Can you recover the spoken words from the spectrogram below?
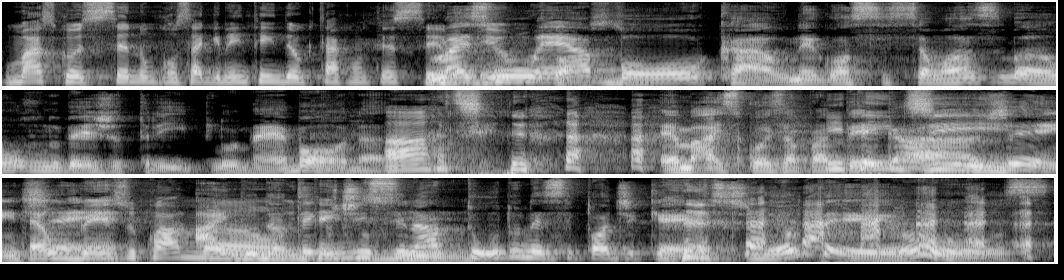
umas coisas que você não consegue nem entender o que tá acontecendo. Mas Eu não é a boca, o negócio são as mãos no beijo triplo, né, Mona? Ah, É mais coisa pra Entendi. pegar, gente. É um beijo com a Ai, mão, Duda, eu tenho que te entendi. ensinar tudo nesse podcast, meu Deus.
